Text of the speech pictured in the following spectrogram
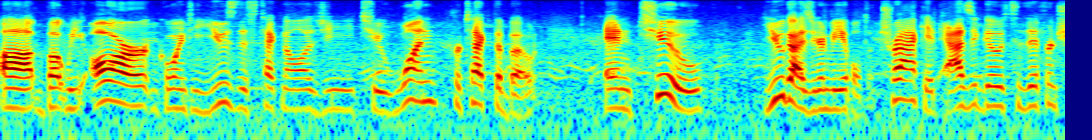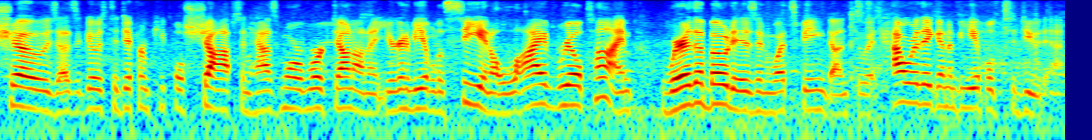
uh, but we are going to use this technology to one, protect the boat, and two, you guys are going to be able to track it as it goes to different shows, as it goes to different people's shops and has more work done on it. You're going to be able to see in a live real time where the boat is and what's being done to it. How are they going to be able to do that?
